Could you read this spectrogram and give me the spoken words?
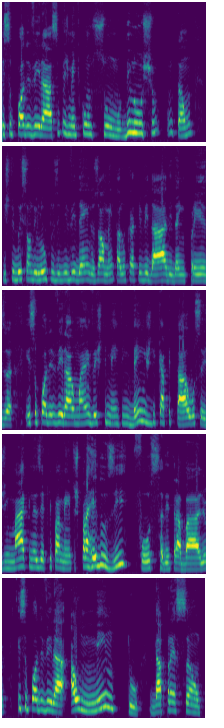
isso pode virar simplesmente consumo de luxo, então distribuição de lucros e dividendos aumenta a lucratividade da empresa. Isso pode virar um maior investimento em bens de capital, ou seja, em máquinas e equipamentos para reduzir força de trabalho. Isso pode virar aumento da pressão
